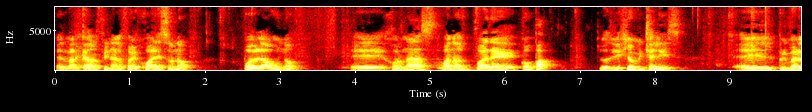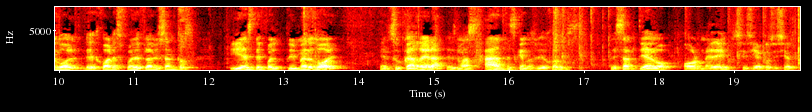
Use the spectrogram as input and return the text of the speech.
El marcador final fue Juárez 1, Puebla 1. Eh, jornadas, bueno, fue de Copa. Lo dirigió Michelis. El primer gol de Juárez fue de Flavio Santos. Y este fue el primer gol en su carrera, es más, antes que en los videojuegos, de Santiago Ormedeus. Sí, cierto, sí, cierto.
